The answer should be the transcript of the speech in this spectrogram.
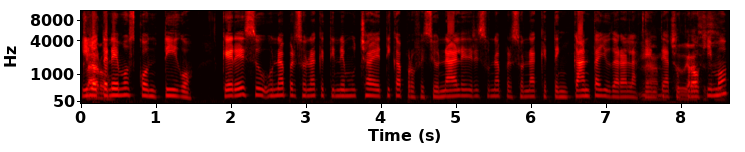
Y lo tenemos contigo, que eres una persona que tiene mucha ética profesional, eres una persona que te encanta ayudar a la ah, gente, a tu prójimo.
